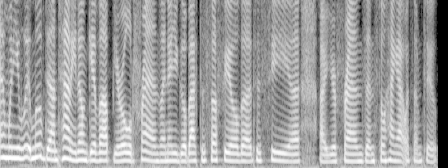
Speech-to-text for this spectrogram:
And when you move downtown, you don't give up your old friends. I know you go back to Suffield uh, to see uh, uh your friends and still hang out with them too.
